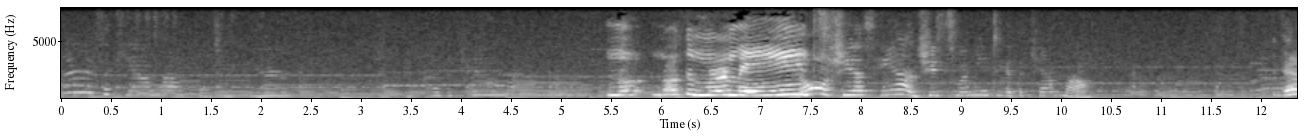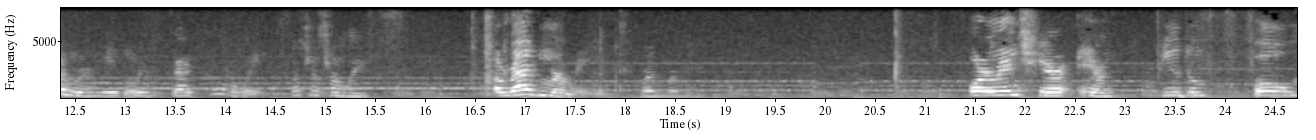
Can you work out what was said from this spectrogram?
there's a camera. That's right here. The. No, not the mermaid. No, she has hands. She's swimming to get the camera. Is that a mermaid or is that oh wait. That's just her lace. A red mermaid. Red mermaid. Orange hair and beautiful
